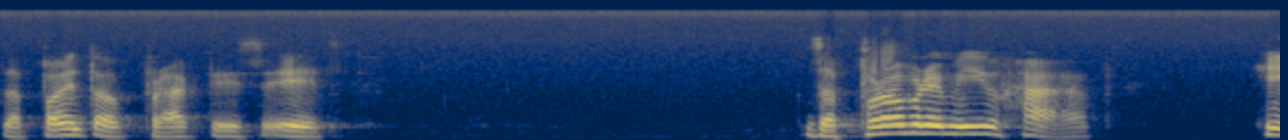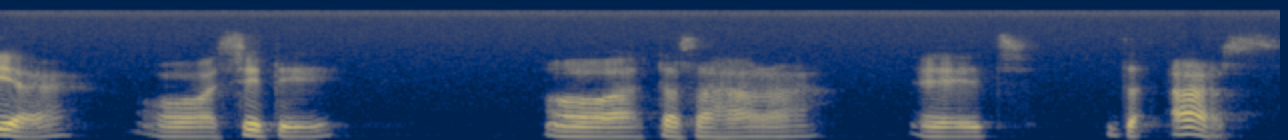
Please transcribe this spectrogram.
The point of practice is the problem you have here or city or Tassajara is the earth.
